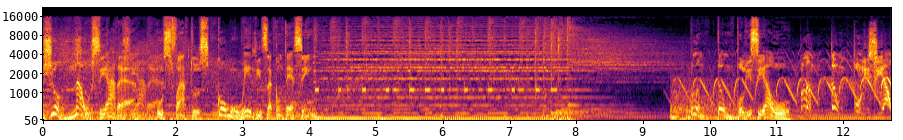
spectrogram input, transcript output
Jornal Ceará. Os fatos como eles acontecem. Plantão policial. Plantão policial.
